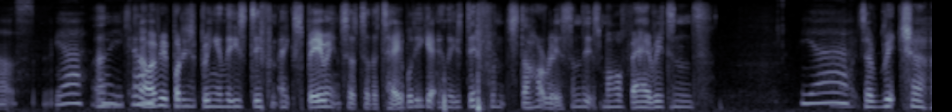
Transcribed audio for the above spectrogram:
that's yeah. no, And you you, can. know, everybody's bringing these different experiences to the table. You're getting these different stories, and it's more varied and you yeah, know, it's a richer,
